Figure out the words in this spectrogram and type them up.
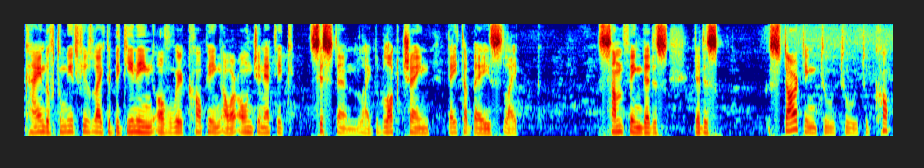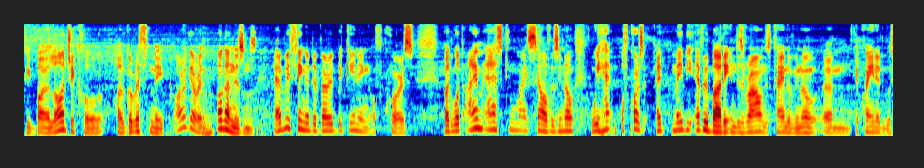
kind of to me it feels like the beginning of we're copying our own genetic system like the blockchain database like something that is that is starting to to to copy biological algorithmic organ- organisms. Everything at the very beginning of course. But what i'm asking myself is you know we have of course I, maybe everybody in this round is kind of you know um, acquainted with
